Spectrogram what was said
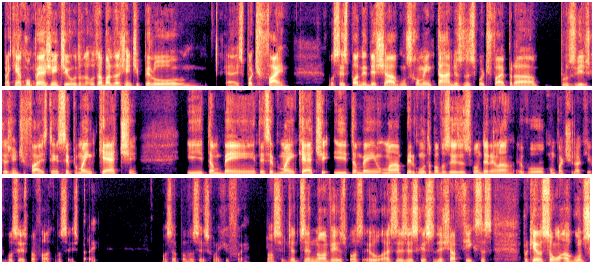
Para quem acompanha a gente, o, o, trabalho da gente pelo é, Spotify, vocês podem deixar alguns comentários no Spotify para os vídeos que a gente faz. Tem sempre uma enquete e também tem sempre uma enquete e também uma pergunta para vocês responderem lá. Eu vou compartilhar aqui com vocês para falar com vocês. Peraí mostrar para vocês como é que foi. Nossa, tinha 19 respostas. Eu, às vezes eu esqueço de deixar fixas, porque são alguns,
